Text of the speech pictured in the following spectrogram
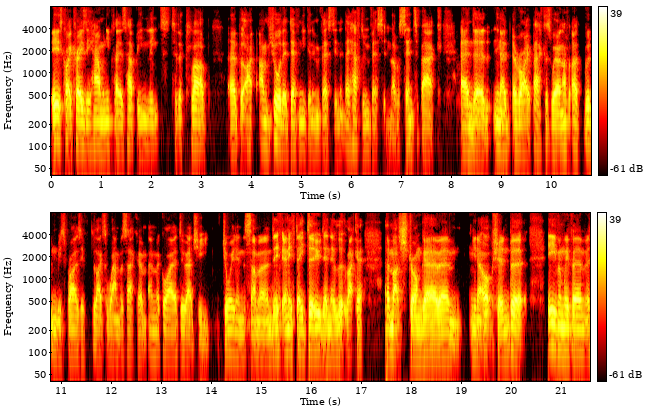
it is quite crazy how many players have been linked to the club. Uh, but I, am sure they're definitely going to invest in it. They have to invest in another centre back and uh, you know a right back as well. And I, I, wouldn't be surprised if the likes of Wan-Bissaka and Maguire do actually join in the summer. And if and if they do, then they'll look like a, a much stronger um, you know option. But even with um, a,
